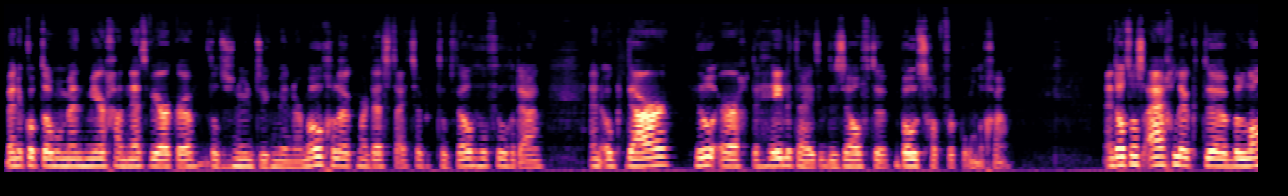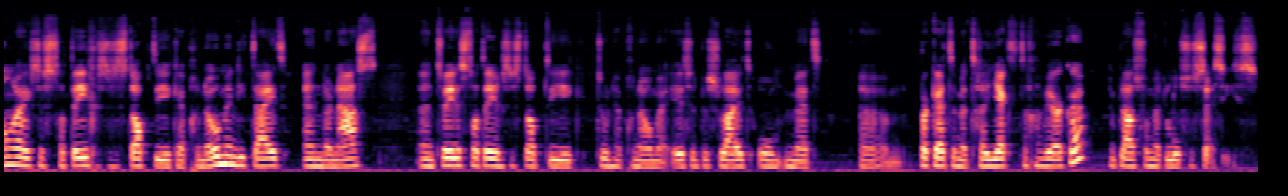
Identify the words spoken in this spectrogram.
ben ik op dat moment meer gaan netwerken. Dat is nu natuurlijk minder mogelijk, maar destijds heb ik dat wel heel veel gedaan. En ook daar heel erg de hele tijd dezelfde boodschap verkondigen. En dat was eigenlijk de belangrijkste strategische stap die ik heb genomen in die tijd. En daarnaast een tweede strategische stap die ik toen heb genomen is het besluit om met ehm, pakketten met trajecten te gaan werken in plaats van met losse sessies.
